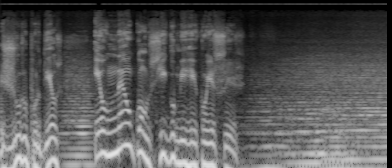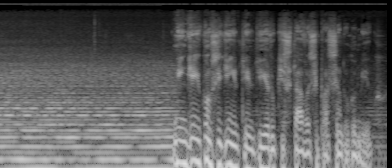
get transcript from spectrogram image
Juro por Deus, eu não consigo me reconhecer. Ninguém conseguia entender o que estava se passando comigo,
